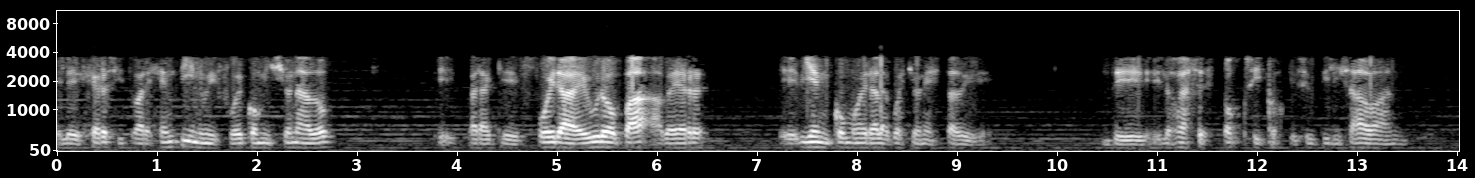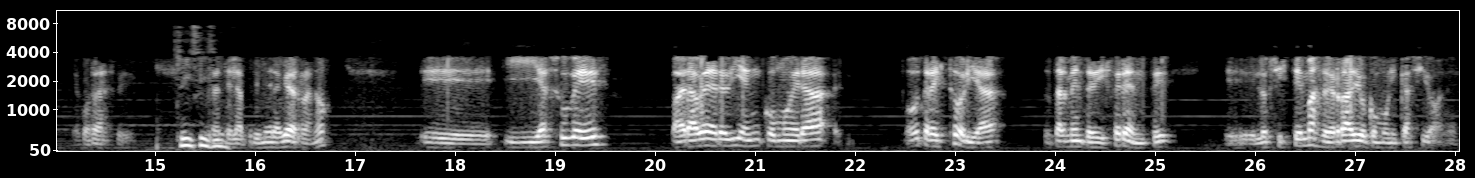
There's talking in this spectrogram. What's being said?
el ejército argentino y fue comisionado eh, para que fuera a Europa a ver eh, bien cómo era la cuestión esta de, de los gases tóxicos que se utilizaban, ¿te acordás? De, Sí, sí, sí. durante la Primera Guerra, ¿no? Eh, y a su vez, para ver bien cómo era otra historia totalmente diferente, eh, los sistemas de radiocomunicaciones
